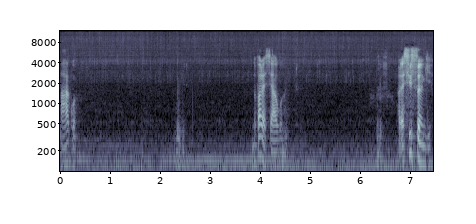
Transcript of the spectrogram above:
Água? Não parece água. Parece sangue.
